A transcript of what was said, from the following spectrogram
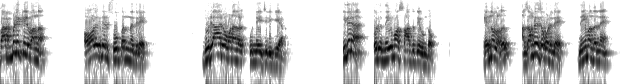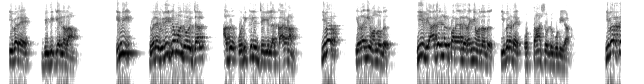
പബ്ലിക്കിൽ വന്ന് ഓൾ ഇന്ത്യൻ സൂപ്പറിനെതിരെ ദുരാരോപണങ്ങൾ ഉന്നയിച്ചിരിക്കുകയാണ്. ഇതിന് ഒരു നിയമ സാധ്യതയുണ്ടോ എന്നുള്ളത് അസംബ്ലി സപ്പോർട്ടിന്റെ നിയമം തന്നെ ഇവരെ വിധിക്കേണ്ടതാണ്. ഇനി ഇവരെ വിധിക്കുമോ ചോദിച്ചാൽ അത് ഒരിക്കലും ചെയ്യില്ല. കാരണം ഇവർ ഇറങ്ങി വന്നത് ഈ വ്യാജങ്ങൾ പറയാൻ ഇറങ്ങി വന്നത് ഇവരുടെ ഒത്താശയോട് കൂടിയാണ്. ഇവർക്ക്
